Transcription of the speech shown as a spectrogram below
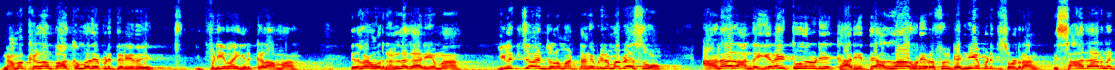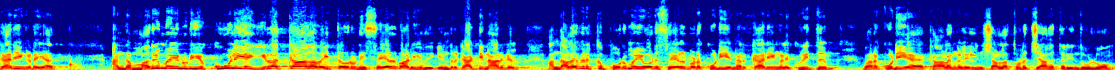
நமக்கெல்லாம் பார்க்கும்போது எப்படி தெரியுது? இப்படியெல்லாம் இருக்கலாமா? இதெல்லாம் ஒரு நல்ல காரியமா? இழிச்சவான்னு சொல்ல மாட்டாங்க. இப்படி நம்ம பேசுவோம். ஆனால் அந்த இறை தூதருடைய காரியத்தை அல்லாஹுடைய ரசூல் கண்ணியப்படுத்தி சொல்றாங்க. இது சாதாரண காரியம் கிடையாது. அந்த மறுமையினுடைய கூலியை இலக்காக வைத்தவருடைய செயல்பாடு இது என்று காட்டினார்கள். அந்த அளவிற்கு பொறுமையோடு செயல்படக்கூடிய நற்காரியங்களை குறித்து வரக்கூடிய காலங்களில் இன்ஷால்லா தொடர்ச்சியாக தெரிந்து கொள்வோம்.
